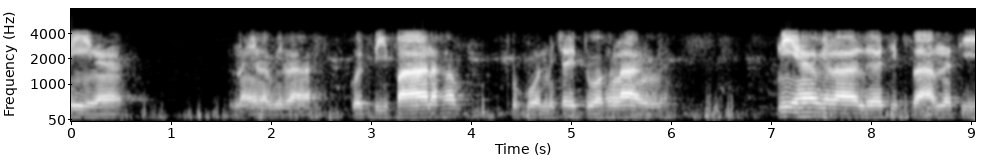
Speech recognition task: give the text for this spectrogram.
นี่นะ ไหนล่ะเวลากดสีฟ้านะครับตัวบนไม่ใช่ตัวข้างล่างนะ นี่ฮะเวลาเหลือสิบสามนาที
